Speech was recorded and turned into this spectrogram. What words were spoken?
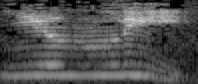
英丽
